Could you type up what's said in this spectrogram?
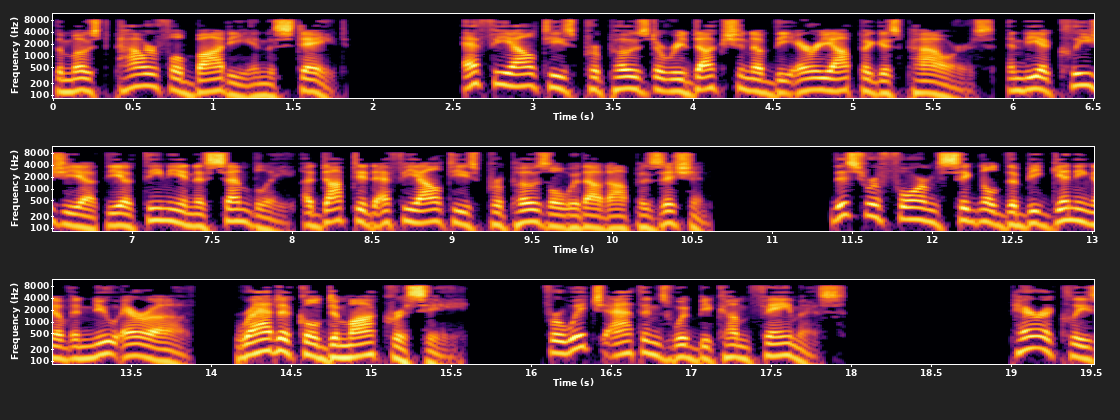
the most powerful body in the state. Ephialtes proposed a reduction of the Areopagus powers, and the Ecclesia the Athenian Assembly adopted Ephialtes' proposal without opposition. This reform signaled the beginning of a new era of «radical democracy», for which Athens would become famous. Pericles,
